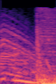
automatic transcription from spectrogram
What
